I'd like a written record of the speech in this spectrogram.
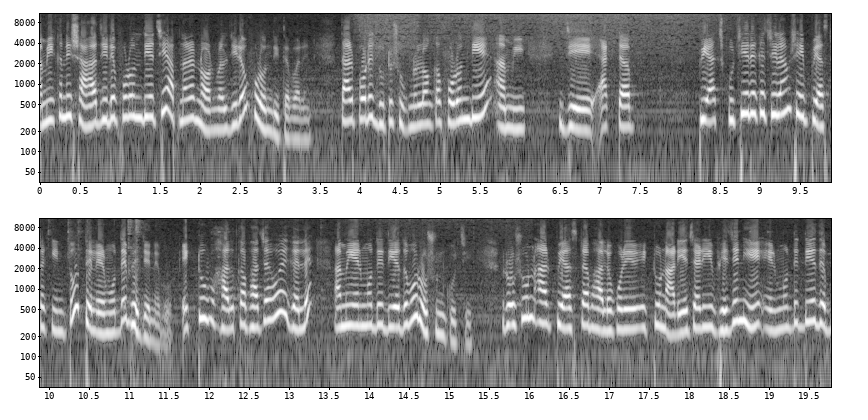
আমি এখানে সাহা জিরে ফোড়ন দিয়েছি, আপনারা নর্মাল জিরেও ফোড়ন দিতে পারেন। তারপরে দুটো শুকনো লঙ্কা ফোড়ন দিয়ে আমি যে একটা পেঁয়াজ কুচিয়ে রেখেছিলাম, সেই পেঁয়াজটা কিন্তু তেলের মধ্যে ভেজে নেব। একটু হালকা ভাজা হয়ে গেলে আমি এর মধ্যে দিয়ে দেবো রসুন কুচি। রসুন আর পেঁয়াজটা ভালো করে একটু নাড়িয়ে চাড়িয়ে ভেজে নিয়ে এর মধ্যে দিয়ে দেব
